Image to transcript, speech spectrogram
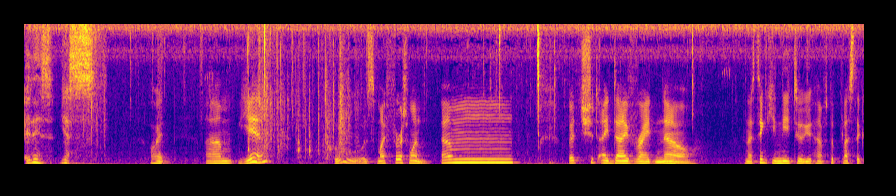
It is. Yes. All right. Um. Yeah. Ooh, it's my first one. Um. But should I dive right now? And I think you need to. You have the plastic.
